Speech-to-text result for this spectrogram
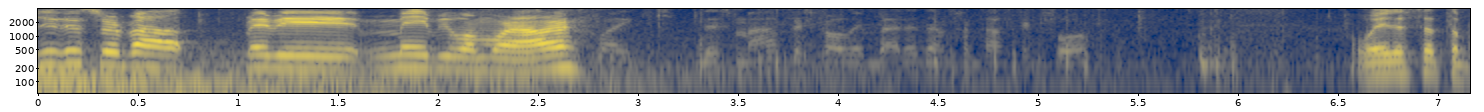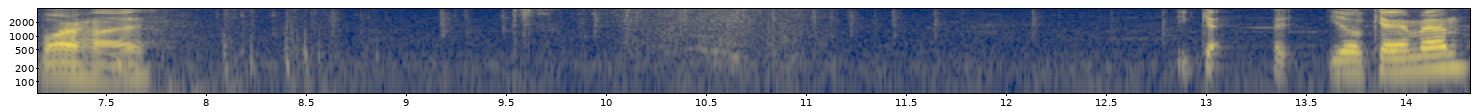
Do this for about maybe maybe one more hour. Like, this map is probably better than Fantastic Four. Way to set the bar high. You, ca- uh, you okay, man?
